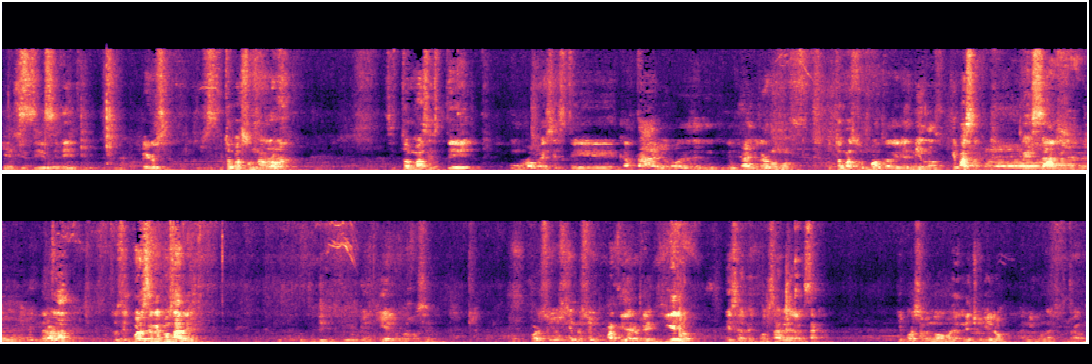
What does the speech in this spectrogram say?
Positivo. Pero si tomas una roja, si tomas este, un rojo es este cartallo, ¿no? Es de, de un año, creo, ¿no? O tomas un vodka de mismos, ¿qué pasa? Te saca. ¿De verdad? Entonces, ¿cuál es el responsable? El hielo, pues, José. Por eso yo siempre soy partidario que el hielo es el responsable de la resaca. Y por eso que no le echo hielo a ninguna de sus tragos.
